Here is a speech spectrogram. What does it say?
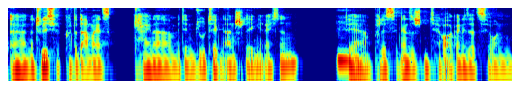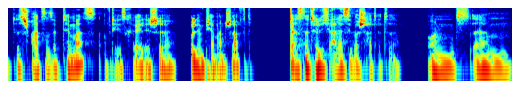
Äh, natürlich konnte damals keiner mit den blutigen Anschlägen rechnen Mhm. der palästinensischen Terrororganisation des Schwarzen Septembers auf die israelische Olympiamannschaft. Das natürlich alles überschattete. Und ähm,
